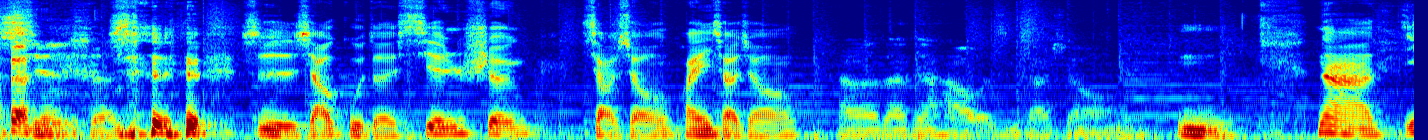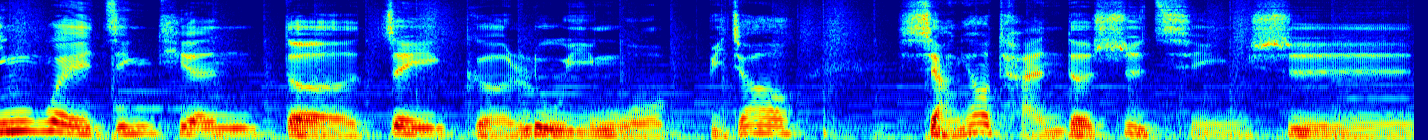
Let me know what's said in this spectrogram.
先生 是是小谷的先生小熊，欢迎小熊。Hello，大家好，我是小熊。嗯，那因为今天的这一个录音，我比较。想要谈的事情是，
